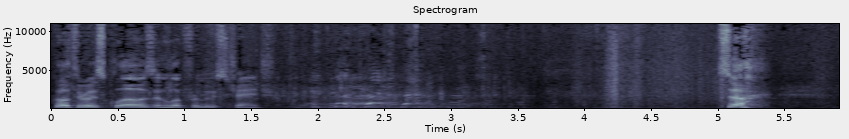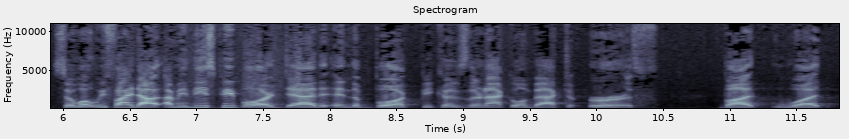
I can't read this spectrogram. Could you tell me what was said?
Go through his clothes and look for loose change. So, so what we find out, I mean, these people are dead in the book because they're not going back to Earth. But what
